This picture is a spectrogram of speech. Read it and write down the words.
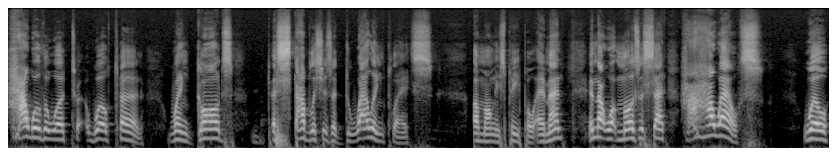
How will the world world turn when God establishes a dwelling place among his people? Amen? Isn't that what Moses said? How else will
